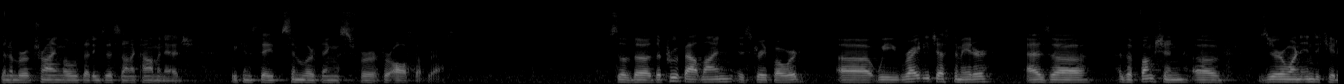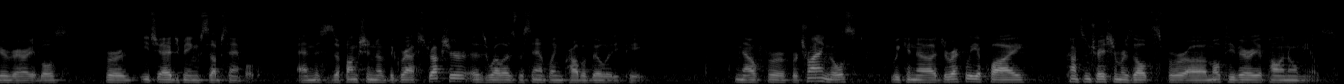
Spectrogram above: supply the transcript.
the number of triangles that exist on a common edge. We can state similar things for, for all subgraphs. So the, the proof outline is straightforward. Uh, we write each estimator as a, as a function of 0, 1 indicator variables for each edge being subsampled. And this is a function of the graph structure as well as the sampling probability p. Now, for, for triangles, we can uh, directly apply concentration results for uh, multivariate polynomials.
